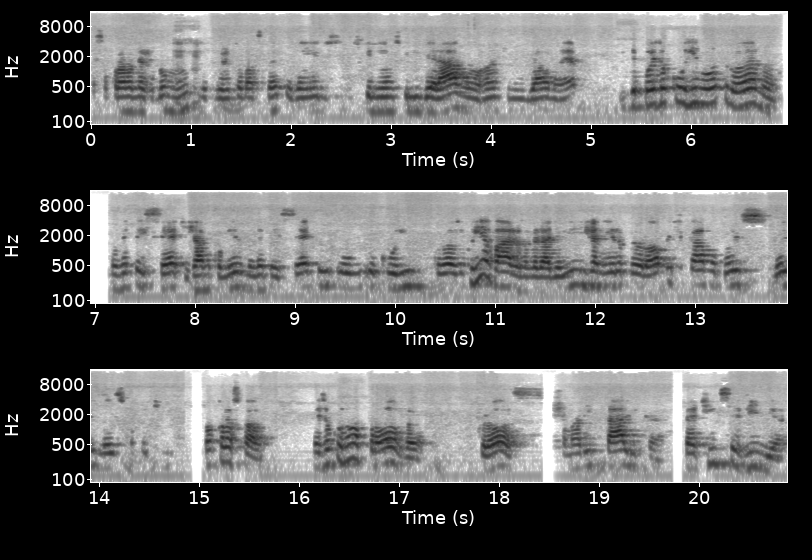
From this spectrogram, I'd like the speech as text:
Essa prova me ajudou muito, me projetou bastante. Eu ganhei dos, dos que lideravam o ranking mundial na época. E depois eu corri no outro ano, 97, já no começo de 97, eu, eu corri cross, eu corria vários, na verdade. Eu ia em janeiro para a Europa e ficava dois, dois meses competindo, só cross country. Mas eu corri uma prova cross chamada Itálica, pertinho de Sevilha.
